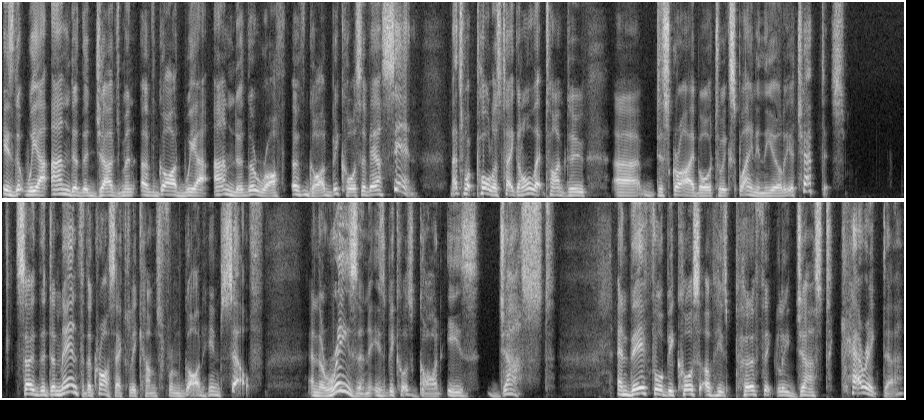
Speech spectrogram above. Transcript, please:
is that we are under the judgment of God. We are under the wrath of God because of our sin. That's what Paul has taken all that time to uh, describe or to explain in the earlier chapters. So the demand for the cross actually comes from God Himself. And the reason is because God is just. And therefore, because of His perfectly just character,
